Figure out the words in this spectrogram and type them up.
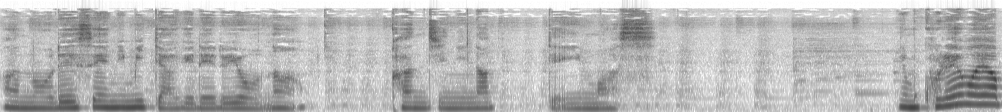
あの冷静に見てあげれるような感じになってています。でもこれはやっ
